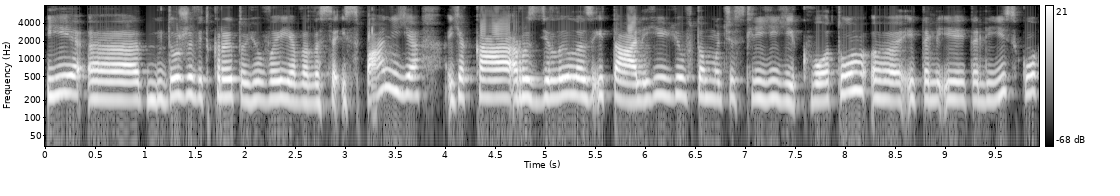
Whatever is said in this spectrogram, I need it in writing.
І е, дуже відкритою виявилася Іспанія, яка розділила з Італією, в тому числі її квоту е, італі, італійську,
